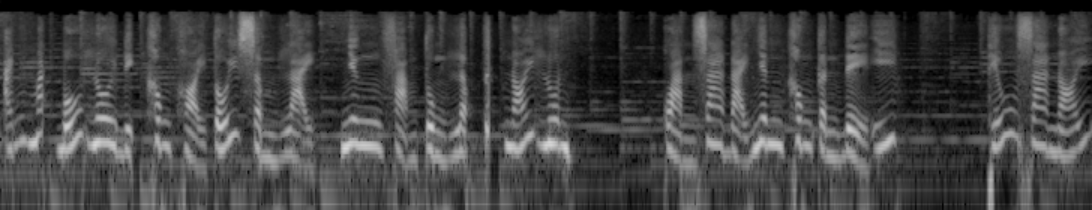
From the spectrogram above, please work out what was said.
ánh mắt bố lôi địch không khỏi tối sầm lại, nhưng Phạm Tùng lập tức nói luôn. Quản gia đại nhân không cần để ý. Thiếu gia nói.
